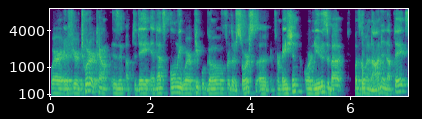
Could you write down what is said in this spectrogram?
where if your Twitter account isn't up to date and that's only where people go for their source of information or news about what's going on in updates,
